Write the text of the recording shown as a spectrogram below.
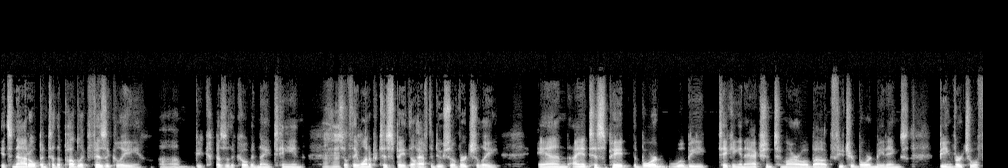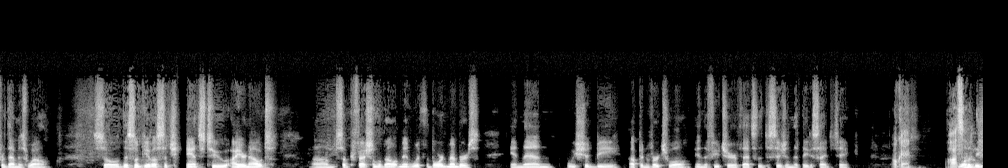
it's not open to the public physically um, because of the COVID 19. Mm-hmm. So if they want to participate, they'll have to do so virtually. And I anticipate the board will be taking an action tomorrow about future board meetings being virtual for them as well. So this will give us a chance to iron out um, some professional development with the board members, and then we should be up in virtual in the future if that's the decision that they decide to take. Okay, awesome. One of the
